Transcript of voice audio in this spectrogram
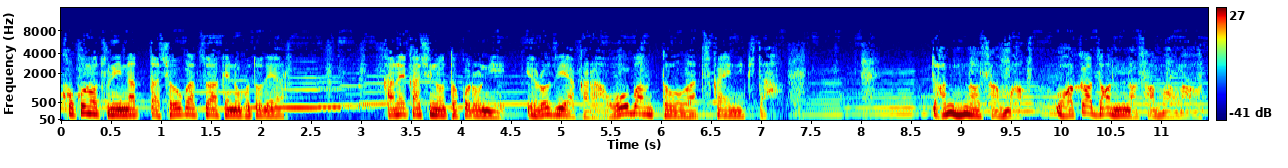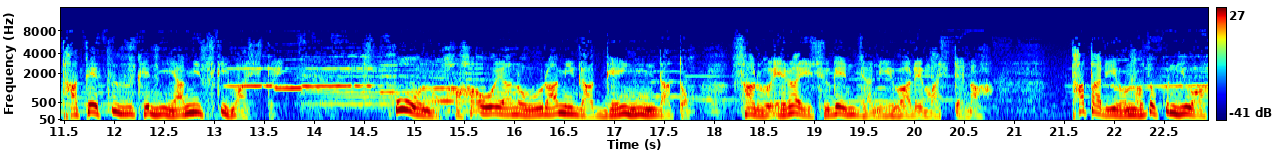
9つになった正月明けのことである金貸しのところによろずやから大番頭が使いに来た。旦那様若旦那様が立て続けに病みつきまして法の母親の恨みが原因だと去る偉い修験者に言われましてな。たたりを除くには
